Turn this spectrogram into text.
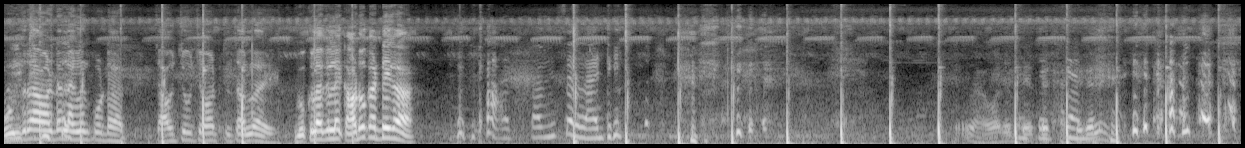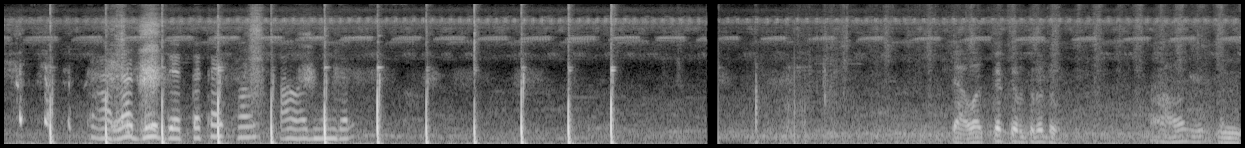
उंदरा वाटायला लागलं पोटात. चाव चिव चावट चालू आहे. भूक लागले काढू काटे का? खायला दूध देत काय खाऊ आवाज निघल. आवाज कट करतो ना तो. हम्म.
